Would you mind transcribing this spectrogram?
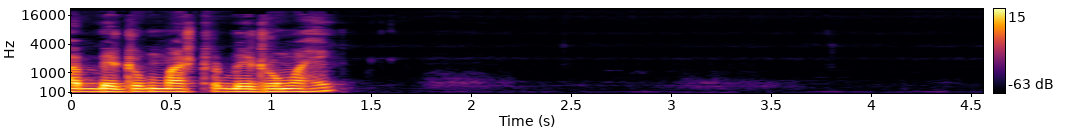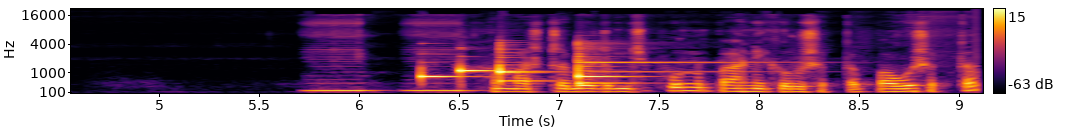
हा बेडरूम मास्टर बेडरूम आहे. हा मास्टर बेडरूमची पूर्ण पाहणी करू शकता पाहू शकता.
